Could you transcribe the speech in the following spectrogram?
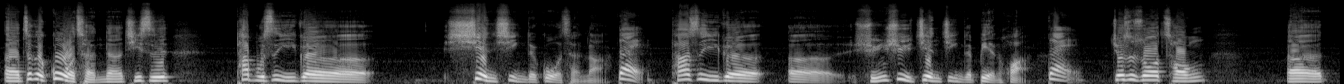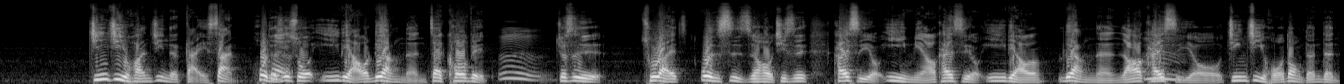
呃这个过程呢，其实它不是一个线性的过程啦，对。它是一个呃循序渐进的变化。对，就是说从呃经济环境的改善，或者是说医疗量能在 COVID 嗯。就是出来问世之后，其实开始有疫苗，开始有医疗量能，然后开始有经济活动等等，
